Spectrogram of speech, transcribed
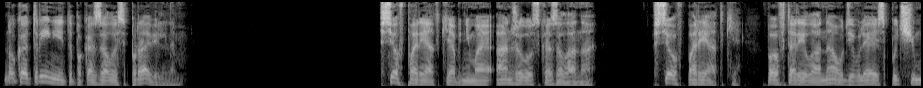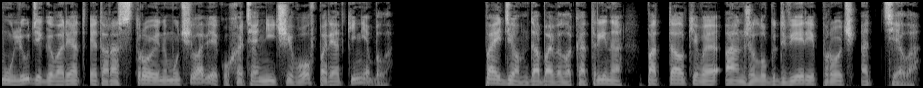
но Катрине это показалось правильным. «Все в порядке», — обнимая Анжелу, сказала она. «Все в порядке. Повторила она, удивляясь, почему люди говорят это расстроенному человеку, хотя ничего в порядке не было. «Пойдем», — добавила Катрина, подталкивая Анжелу к двери прочь от тела.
